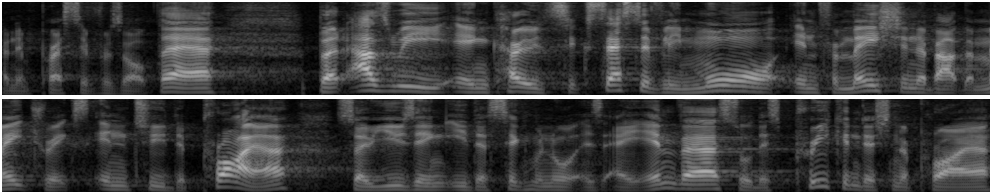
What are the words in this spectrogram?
an impressive result there. But as we encode successively more information about the matrix into the prior, so using either sigma naught as A inverse or this preconditioner prior,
